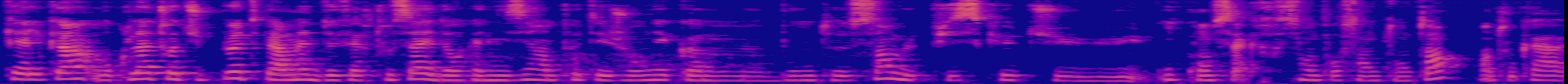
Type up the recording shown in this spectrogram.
quelqu'un, donc là toi tu peux te permettre de faire tout ça et d'organiser un peu tes journées comme bon te semble puisque tu y consacres 100% de ton temps, en tout cas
